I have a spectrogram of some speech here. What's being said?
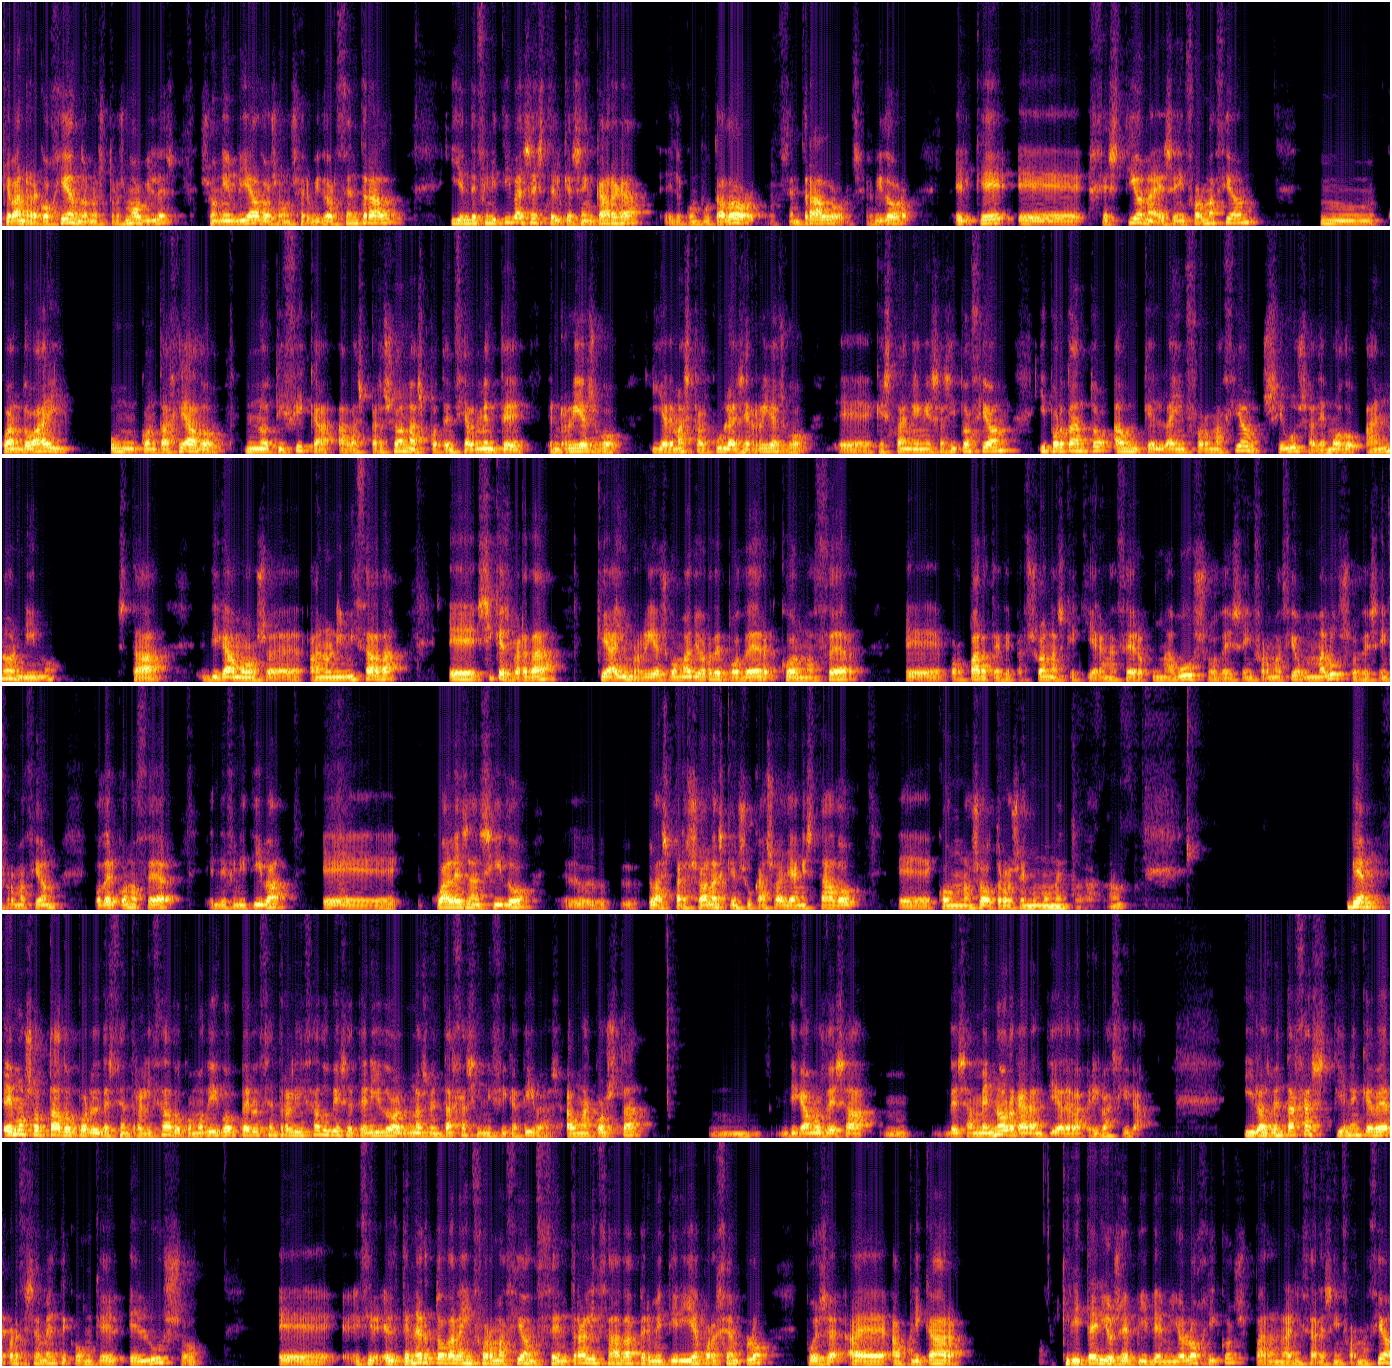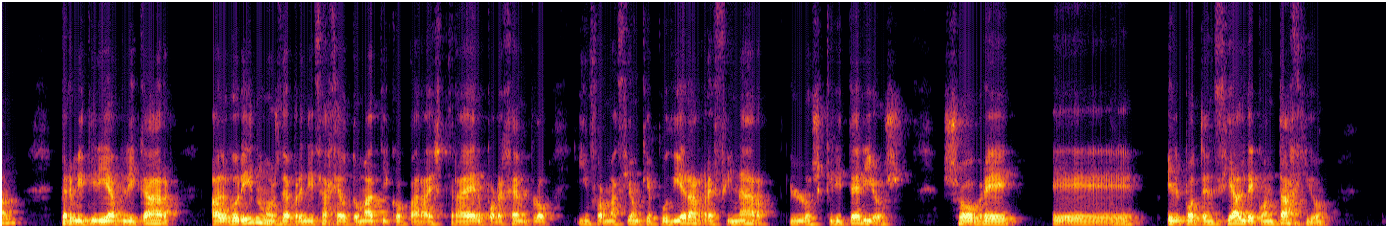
que van recogiendo nuestros móviles, son enviados a un servidor central y en definitiva es este el que se encarga, el computador central o el servidor, el que eh, gestiona esa información. Mm, cuando hay un contagiado, notifica a las personas potencialmente en riesgo y además calcula ese riesgo eh, que están en esa situación y, por tanto, aunque la información se usa de modo anónimo, está, digamos, eh, anonimizada, sí que es verdad que hay un riesgo mayor de poder conocer por parte de personas que quieran hacer un abuso de esa información, un mal uso de esa información, poder conocer, en definitiva, cuáles han sido las personas que en su caso hayan estado eh, con nosotros en un momento dado. Bien, hemos optado por el descentralizado, como digo, pero el centralizado hubiese tenido algunas ventajas significativas, a una costa, mm, digamos, de esa, mm, de esa menor garantía de la privacidad. Y las ventajas tienen que ver precisamente con que el uso, eh, es decir, el tener toda la información centralizada permitiría, por ejemplo, pues eh, aplicar criterios epidemiológicos para analizar esa información, permitiría aplicar algoritmos de aprendizaje automático para extraer, por ejemplo, información que pudiera refinar los criterios sobre eh, el potencial de contagio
